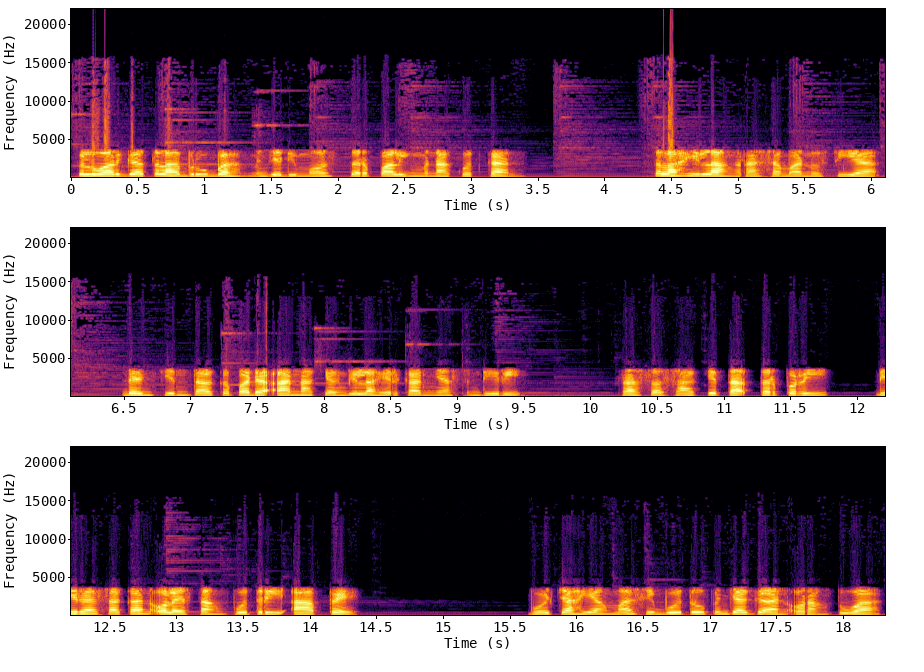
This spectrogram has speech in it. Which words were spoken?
Keluarga telah berubah menjadi monster paling menakutkan. Telah hilang rasa manusia dan cinta kepada anak yang dilahirkannya sendiri. Rasa sakit tak terperi dirasakan oleh sang putri Ape. Bocah yang masih butuh penjagaan orang tua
